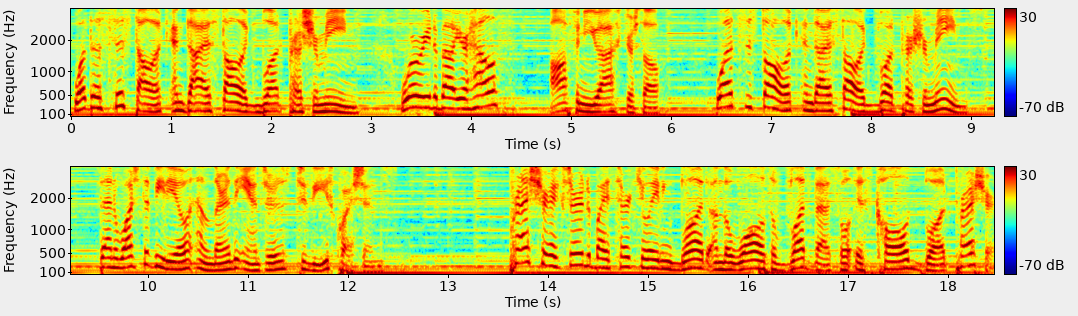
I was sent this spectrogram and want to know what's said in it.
What does systolic and diastolic blood pressure mean? Worried about your health? Often you ask yourself, what systolic and diastolic blood pressure means? Then watch the video and learn the answers to these questions. Pressure exerted by circulating blood on the walls of blood vessel is called blood pressure.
